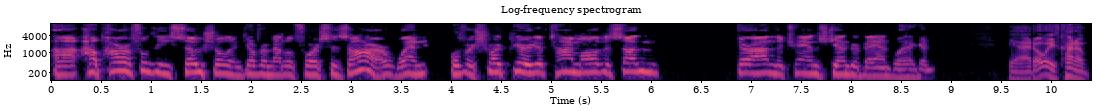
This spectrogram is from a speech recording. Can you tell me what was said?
uh, how powerful these social and governmental forces are when over a short period of time, all of a sudden, they're on the transgender bandwagon. Yeah, it always kind of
